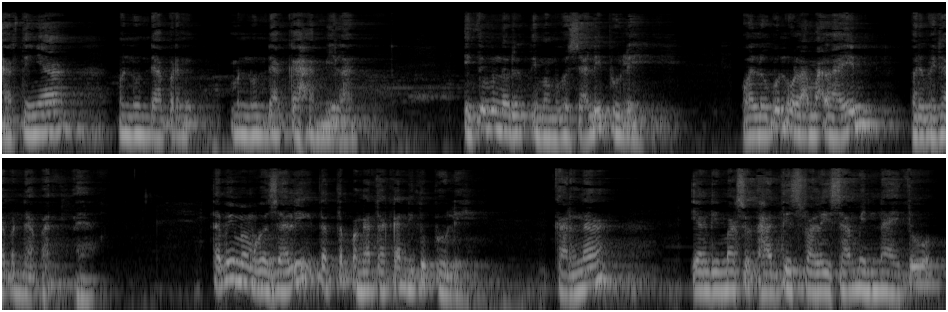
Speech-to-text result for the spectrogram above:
Artinya menunda per, menunda kehamilan. Itu menurut Imam Ghazali boleh. Walaupun ulama lain berbeda pendapat. Ya. Tapi Imam Ghazali tetap mengatakan itu boleh. Karena yang dimaksud hadis falisa minna itu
